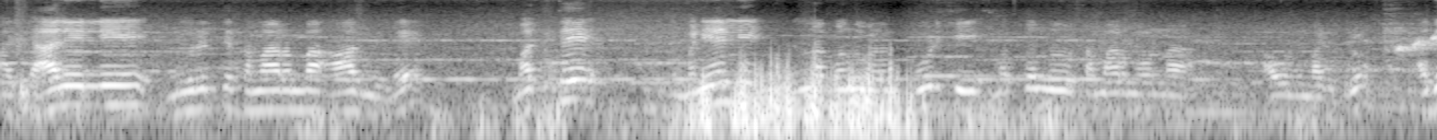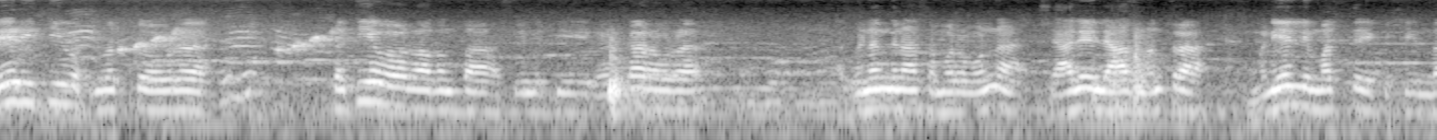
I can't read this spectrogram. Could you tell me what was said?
ಆ ಶಾಲೆಯಲ್ಲಿ ನಿವೃತ್ತಿ ಸಮಾರಂಭ ಆದಮೇಲೆ ಮತ್ತೆ ಮನೆಯಲ್ಲಿ ಎಲ್ಲ ಬಂಧುಗಳನ್ನು ಕೂಡಿಸಿ ಮತ್ತೊಂದು ಸಮಾರಂಭವನ್ನು ಅವರು ಮಾಡಿದರು. ಅದೇ ರೀತಿ ಇವತ್ತು ಅವರ ಸತಿಯವರಾದಂಥ ಶ್ರೀಮತಿ ರೇಣುಕಾರವರ ಅಭಿನಂದನಾ ಸಮಾರಂಭವನ್ನು ಶಾಲೆಯಲ್ಲಿ ಆದ ನಂತರ ಮನೆಯಲ್ಲಿ ಮತ್ತೆ ಖುಷಿಯಿಂದ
